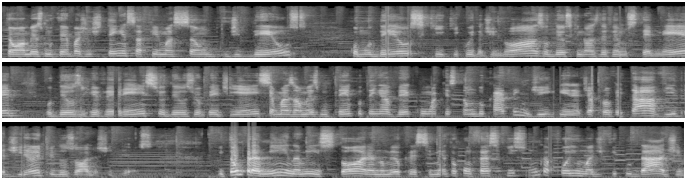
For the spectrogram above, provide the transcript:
Então, ao mesmo tempo, a gente tem essa afirmação de Deus como Deus que, que cuida de nós, o Deus que nós devemos temer, o Deus de reverência, o Deus de obediência, mas ao mesmo tempo tem a ver com a questão do carpendigne, né, de aproveitar a vida diante dos olhos de Deus. Então, para mim, na minha história, no meu crescimento, eu confesso que isso nunca foi uma dificuldade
